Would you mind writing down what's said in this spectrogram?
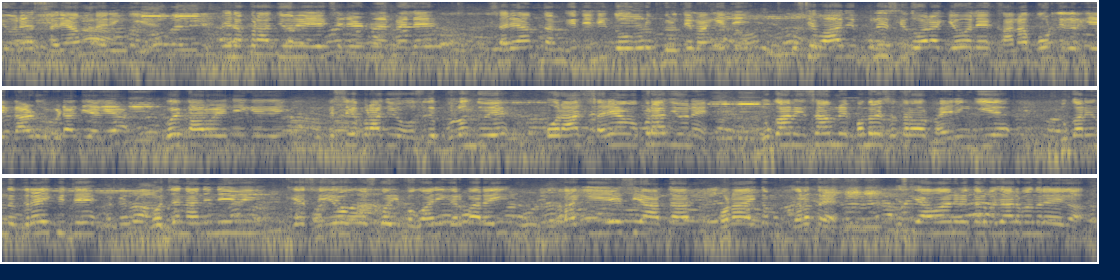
अपराधियों ने सरेआम फायरिंग की है। इन अपराधियों ने एक से डेढ़ पहले सरेआम धमकी दी थी, दो करोड़ फिरती मांगी थी। उसके बाद पुलिस के द्वारा केवल एक खाना पूर्ति करके एक गार्ड को बिठा दिया गया। कोई कार्रवाई नहीं की गई। इससे अपराधियों हौसले बुलंद हुए और आज सरेआम अपराधियों ने दुकान के सामने पंद्रह सत्रह और फायरिंग की है। दुकान के अंदर गिराई भी थे और जनहानि नहीं हुई। क्या सहयोग उसको भगवानी कर पा रही। बाकी ऐसी आपदा होना एकदम गलत है। इसके आह्वान में कल बाज़ार बंद रहेगा।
